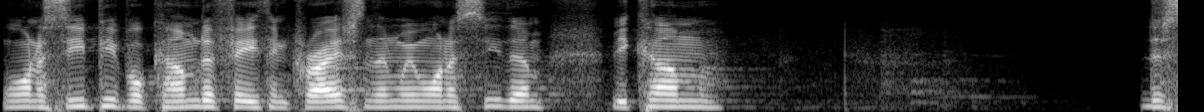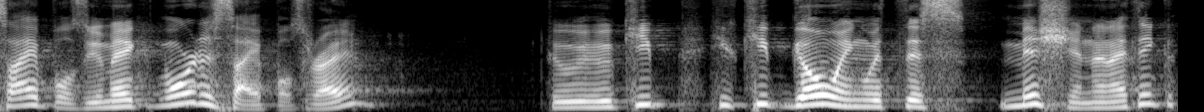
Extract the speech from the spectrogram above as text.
We want to see people come to faith in Christ, and then we want to see them become disciples. You make more disciples, right? who, who, keep, who keep going with this mission. And I think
